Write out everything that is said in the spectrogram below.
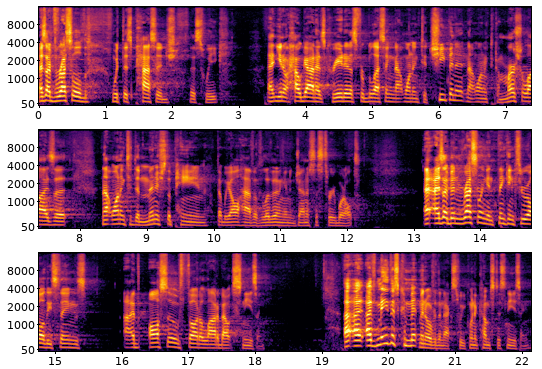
As I've wrestled with this passage this week, and you know how God has created us for blessing, not wanting to cheapen it, not wanting to commercialize it, not wanting to diminish the pain that we all have of living in a Genesis 3 world. As I've been wrestling and thinking through all these things, I've also thought a lot about sneezing. I, have made this commitment over the next week when it comes to sneezing.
